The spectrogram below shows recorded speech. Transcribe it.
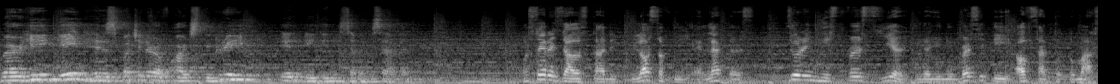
where he gained his Bachelor of Arts degree in 1877. Jose Rizal studied philosophy and letters during his first year in the University of Santo Tomas.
